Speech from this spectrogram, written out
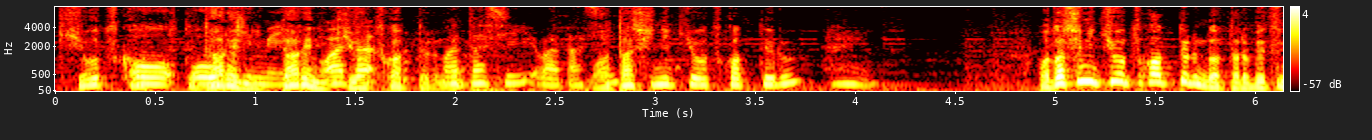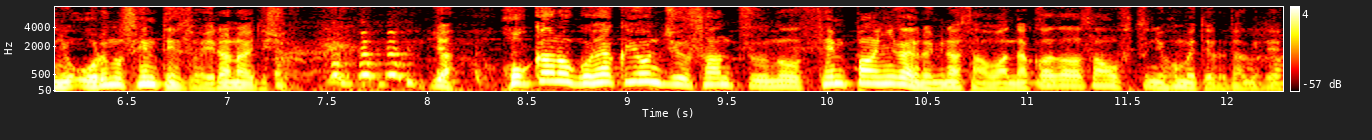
気を使って誰に誰に気を使ってるの？私？私？私に気を使ってる？はい。私に気を使ってるんだったら別に俺のセンテンスはいらないでしょ。いや他の543通の先般以外の皆さんは中澤さんを普通に褒めてるだけで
